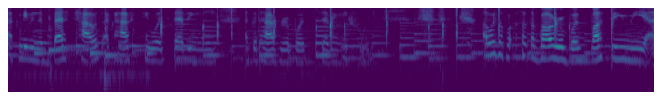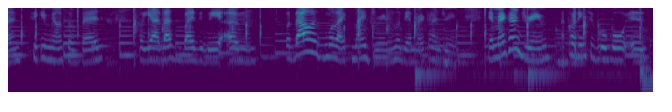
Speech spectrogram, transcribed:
I could live in the best house, I could have stewards serving me, I could have robots serving me food. I always thought about robots bathing me and taking me out of bed. But yeah, that's by the way. Um, but that was more like my dream, not the American dream. The American dream, according to Google, is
